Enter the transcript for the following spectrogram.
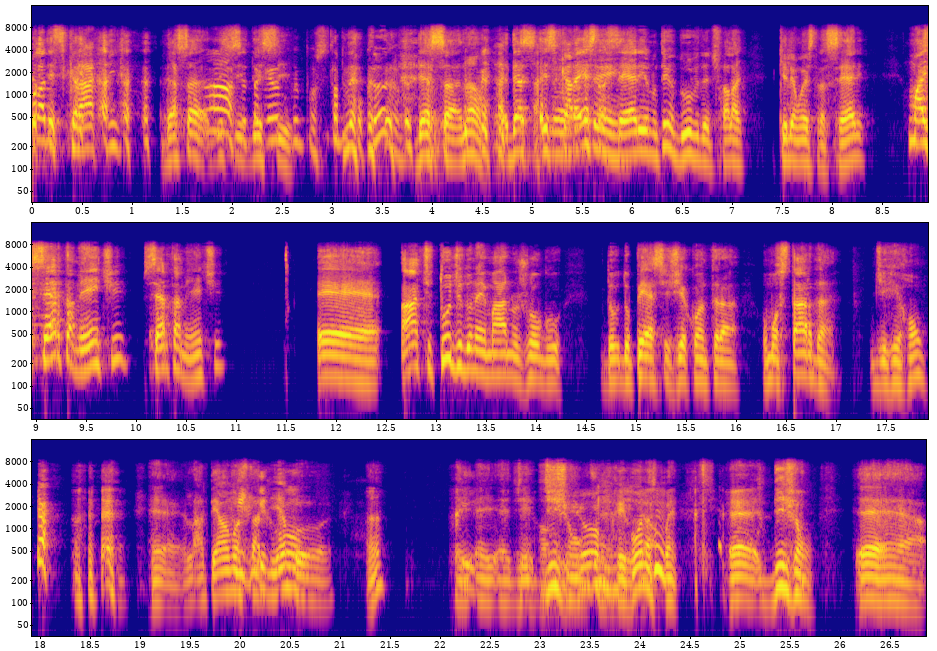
falar desse craque, dessa, Ah, desse, você tá, desse, querendo, pô, você tá pipocando? dessa, não, desse, desse cara extra série, eu não tenho dúvida de falar que ele é um extra série, mas certamente, certamente, é, a atitude do Neymar no jogo do, do PSG contra o Mostarda de Rijon, é, lá tem uma mostardinha boa. Hã? É, é- é de Dijon, Rijon na Espanha. É, Dijon. É,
